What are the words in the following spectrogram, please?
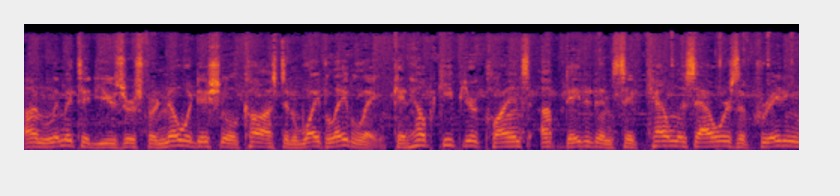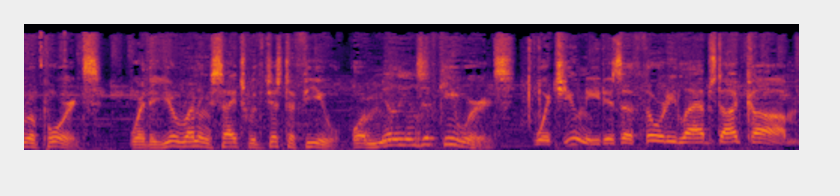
Unlimited users for no additional cost and white labeling can help keep your clients updated and save countless hours of creating reports. Whether you're running sites with just a few or millions of keywords, what you need is authoritylabs.com.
